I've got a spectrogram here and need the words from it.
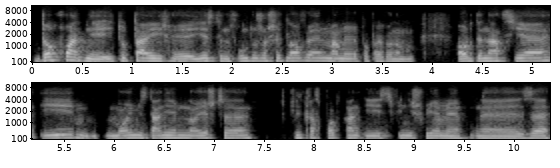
Dokładnie i tutaj e, jest ten fundusz osiedlowy, mamy poprawioną ordynację i moim zdaniem no jeszcze kilka spotkań i sfiniszujemy ze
